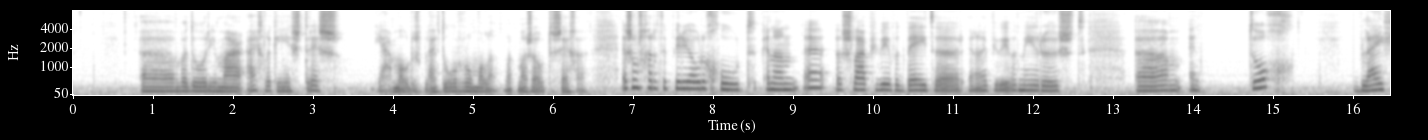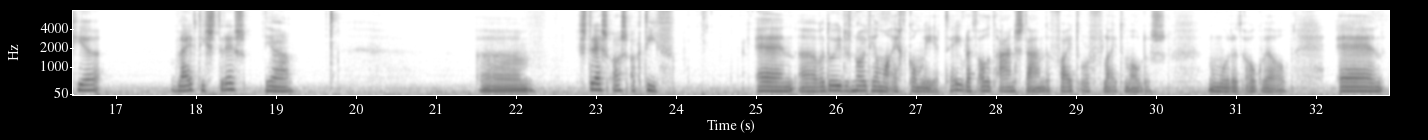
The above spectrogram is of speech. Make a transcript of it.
uh, waardoor je maar eigenlijk in je stress ja, modus blijft doorrommelen, om het maar zo te zeggen. En soms gaat het een periode goed en dan, eh, slaap je weer wat beter en dan heb je weer wat meer rust. Um, en toch blijf je, blijft die stress, ja, um, stress als actief. En uh, waardoor je dus nooit helemaal echt kalmeert. Hè? Je blijft altijd aanstaan, de fight or flight modus noemen we dat ook wel. En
